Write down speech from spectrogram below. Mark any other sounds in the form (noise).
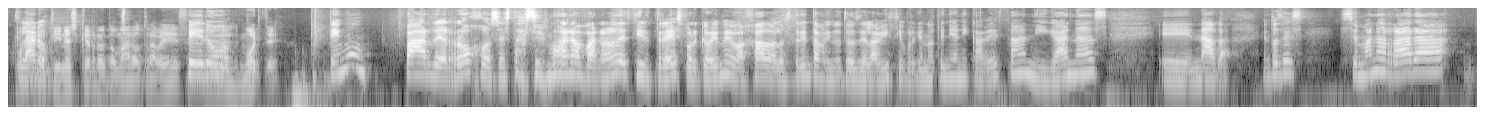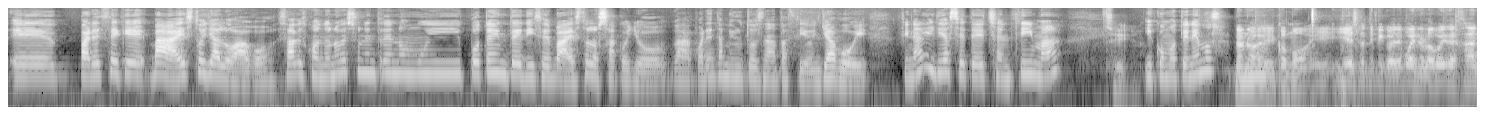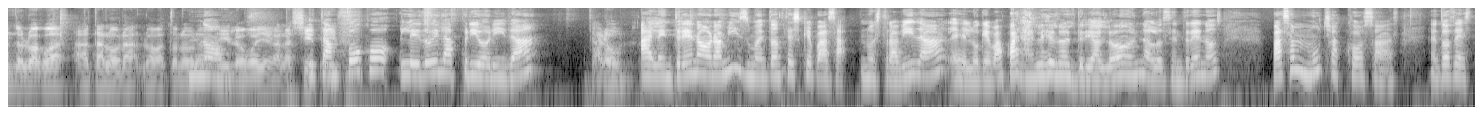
Claro. tienes que retomar otra vez, Pero- es muerte. Tengo un par de rojos esta (laughs) semana, para no decir tres, porque hoy me he bajado a los 30 minutos de la bici porque no tenía ni cabeza, ni ganas, eh, nada. Entonces, semana rara, eh, parece que, va, esto ya lo hago. ¿Sabes? Cuando no ves un entreno muy potente, dices, va, esto lo saco yo, va, 40 minutos de natación, ya voy. Al final el día se te echa encima Sí. y como tenemos... No, no, y, como, y, y es lo típico de, bueno, lo voy dejando, lo hago a, a tal hora, lo hago a tal hora, No. y luego llega a las Y 7. tampoco le doy la prioridad Claro. al entreno ahora mismo. Entonces, ¿qué pasa? Nuestra vida, eh, lo que va (laughs) paralelo al triatlón, a los entrenos, pasan muchas cosas. Entonces,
